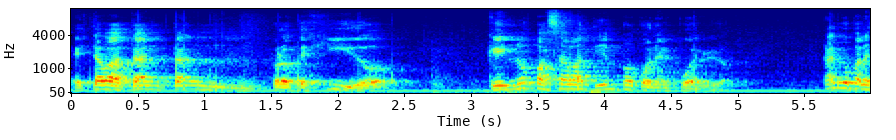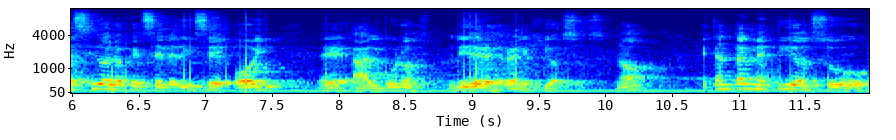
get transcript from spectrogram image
estaba tan, tan protegido que no pasaba tiempo con el pueblo. Algo parecido a lo que se le dice hoy eh, a algunos líderes religiosos, ¿no? Están tan metidos en su,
